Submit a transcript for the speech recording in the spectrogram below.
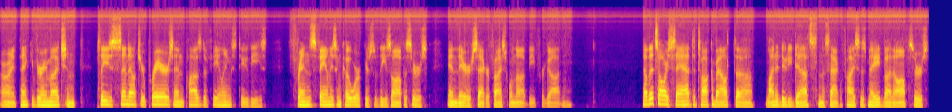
All right, thank you very much. And please send out your prayers and positive feelings to these friends, families, and coworkers of these officers, and their sacrifice will not be forgotten. Now, that's always sad to talk about uh, line of duty deaths and the sacrifices made by the officers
